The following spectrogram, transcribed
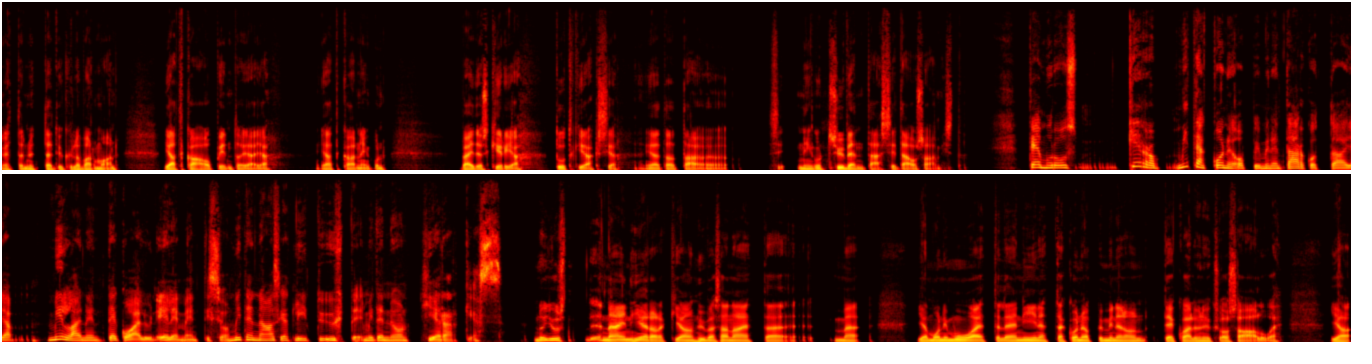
että nyt täytyy kyllä varmaan jatkaa opintoja ja jatkaa niin kuin väitöskirjatutkijaksi ja, ja tota, niin kuin syventää sitä osaamista. Teemu Ruus, kerro, mitä koneoppiminen tarkoittaa ja millainen tekoälyn elementti se on? Miten nämä asiat liittyy yhteen? Miten ne on hierarkiassa? No just näin hierarkia on hyvä sana, että mä ja moni muu ajattelee niin, että koneoppiminen on tekoälyn yksi osa-alue. Ja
